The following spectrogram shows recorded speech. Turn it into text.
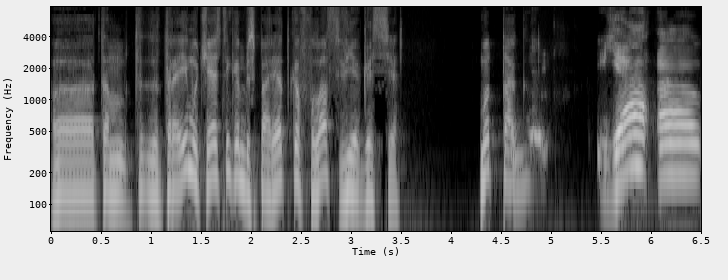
э, там, троим участникам беспорядков в Лас-Вегасе. Вот так. Я э,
